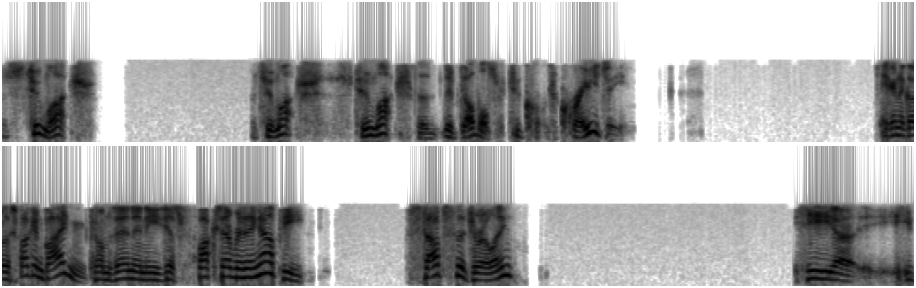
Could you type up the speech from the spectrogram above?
It's too much. Too much. It's too much. The the doubles are too, too crazy. You're gonna go. This fucking Biden comes in and he just fucks everything up. He stops the drilling. He uh, he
